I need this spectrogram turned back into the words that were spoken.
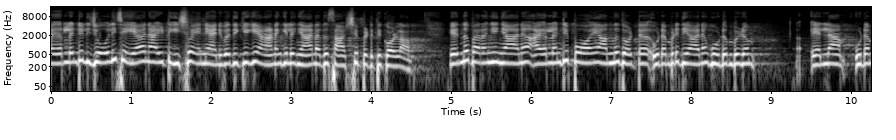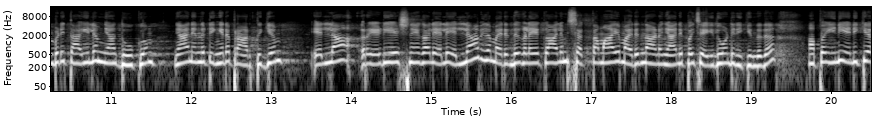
അയർലൻഡിൽ ജോലി ചെയ്യാനായിട്ട് ഈശോ എന്നെ അനുവദിക്കുകയാണെങ്കിൽ ഞാനത് സാക്ഷ്യപ്പെടുത്തിക്കൊള്ളാം. എന്ന് പറഞ്ഞ് ഞാൻ അയർലൻഡിൽ പോയ അന്ന് തൊട്ട് ഉടമ്പടി ധ്യാനം കൂടുമ്പോഴും എല്ലാം ഉടമ്പടി തൈലം ഞാൻ തൂക്കും. ഞാൻ എന്നിട്ട് ഇങ്ങനെ പ്രാർത്ഥിക്കും. എല്ലാ റേഡിയേഷനേക്കാളും അല്ലെ എല്ലാവിധ മരുന്നുകളെക്കാളും ശക്തമായ മരുന്നാണ് ഞാനിപ്പോൾ ചെയ്തുകൊണ്ടിരിക്കുന്നത്. അപ്പോൾ ഇനി എനിക്ക്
